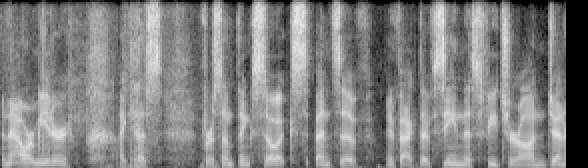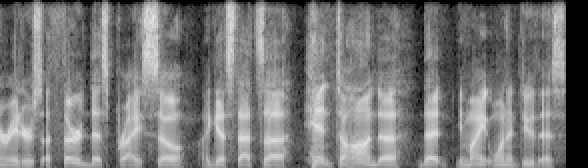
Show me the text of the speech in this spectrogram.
an hour meter, I guess, for something so expensive. In fact, I've seen this feature on generators a third this price, so I guess that's a hint to Honda that you might want to do this.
